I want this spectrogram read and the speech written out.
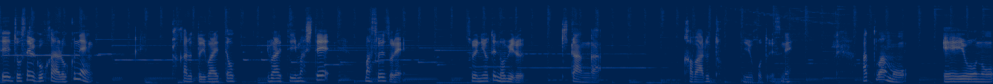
で、女性が5から6年かかると言われて言われていまして、まあ、それぞれそれによって伸びる期間が変わるということですね。あとはもう栄養の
